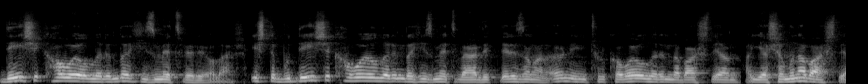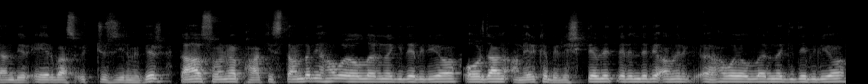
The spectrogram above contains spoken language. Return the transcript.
değişik hava yollarında hizmet veriyorlar. İşte bu değişik hava yollarında hizmet verdikleri zaman örneğin Türk Hava Yolları'nda başlayan, yaşamına başlayan bir Airbus 321 daha sonra Pakistan'da bir hava yollarına gidebiliyor. Oradan Amerika Birleşik Devletleri'nde bir Amerika e, hava yollarına gidebiliyor.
